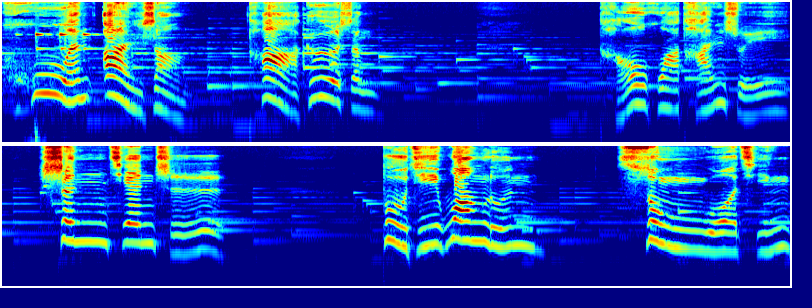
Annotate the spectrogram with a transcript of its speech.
忽闻岸上踏歌声。桃花潭水深千尺，不及汪伦送我情。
